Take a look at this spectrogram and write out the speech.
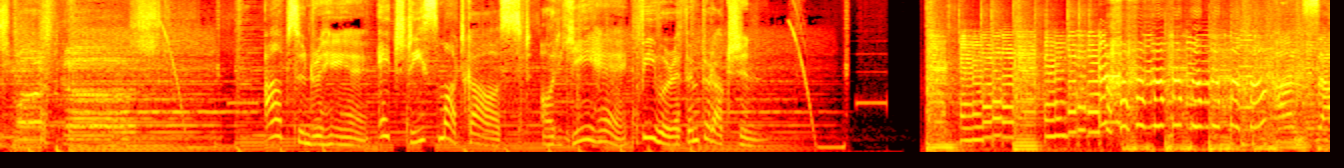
Smartcast. आप सुन रहे हैं एच डी स्मार्ट कास्ट और ये है fever F production Hansa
